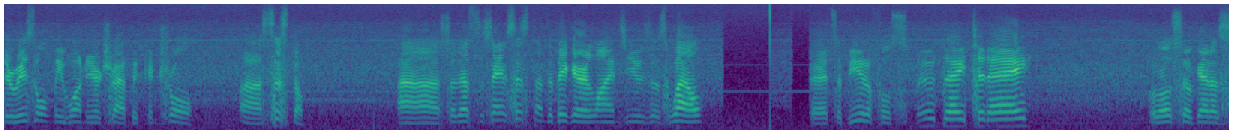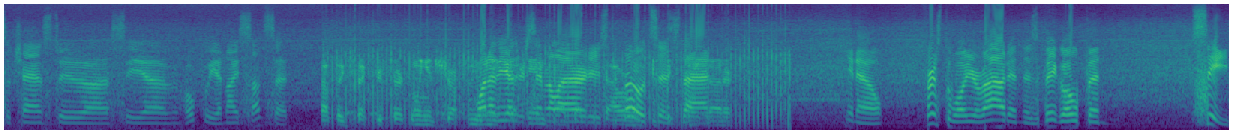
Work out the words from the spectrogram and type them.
there is only one air traffic control uh, system. Uh, so that's the same system the big airlines use as well. It's a beautiful smooth day today. Will also get us a chance to uh, see uh, hopefully a nice sunset. Expect your circling instructions. One of the other similarities to boats is that, you know, first of all, you're out in this big open sea,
